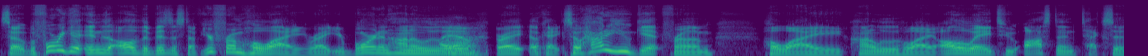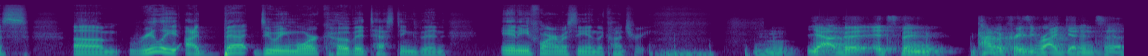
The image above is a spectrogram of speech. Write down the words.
so before we get into all of the business stuff, you're from Hawaii, right? You're born in Honolulu, I am. right? Okay. So how do you get from Hawaii, Honolulu, Hawaii, all the way to Austin, Texas? Um, really, I bet doing more COVID testing than any pharmacy in the country. Mhm. Yeah, the, it's been kind of a crazy ride getting to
